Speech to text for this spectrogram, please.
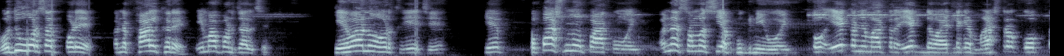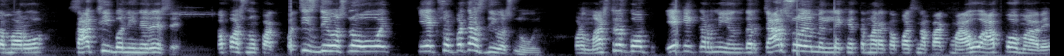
વધુ વરસાદ પડે અને ફાલ ખરે, એમાં પણ ચાલશે. કહેવાનો અર્થ એ છે કે કપાસનો પાક હોય અને સમસ્યા ફૂગની હોય, તો એક અને માત્ર એક દવા, એટલે કે માસ્ટર કોપ તમારો સાથી બનીને રહેશે. કપાસનો પાક પચીસ દિવસનો હોય કે એકસો પચાસ દિવસનો હોય. પણ માસ્ટર કોપ એક એકરની અંદર ચારસો એમએલ લેખે તમારા કપાસના પાકમાં આવું આપવામાં આવે.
